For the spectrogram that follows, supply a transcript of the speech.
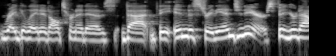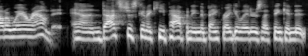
regulated alternatives that the industry, the engineers figured out a way around it. And that's just going to keep happening. The bank regulators, I think, in the,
